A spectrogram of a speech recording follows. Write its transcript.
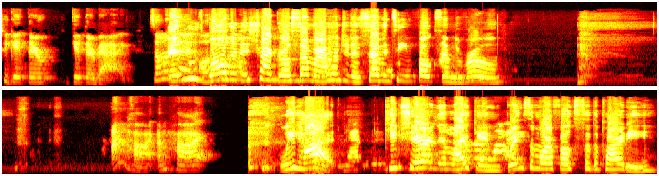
to get their get their bag. Someone and who's balling is track girl summer. 117 folks in the room. I'm hot. I'm hot. We hot. Keep sharing and liking. Bring some more folks to the party.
